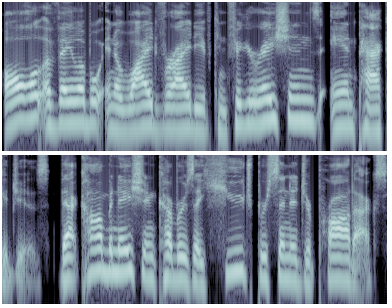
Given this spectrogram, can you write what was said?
all available in a wide variety of configurations and packages. That combination covers a huge percentage of products,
